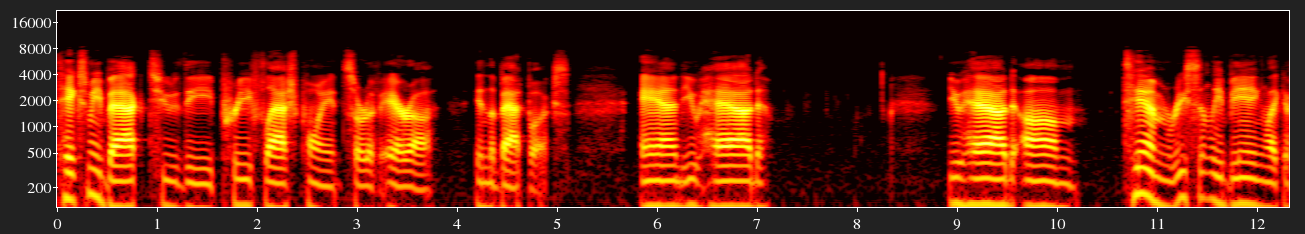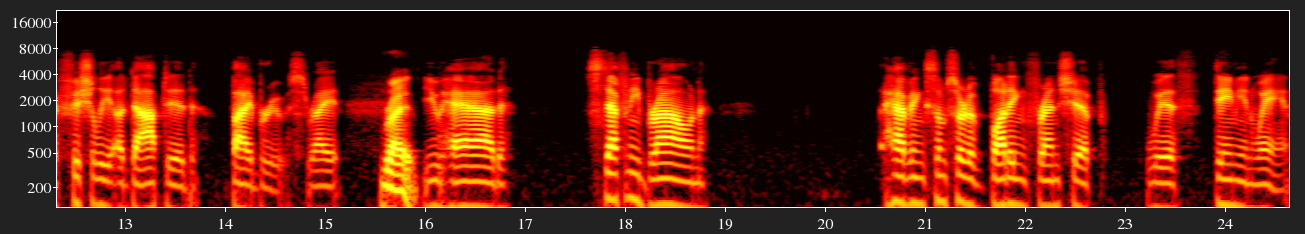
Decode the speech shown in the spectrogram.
takes me back to the pre Flashpoint sort of era in the Bat books. And you had you had um, Tim recently being like officially adopted by Bruce, right? Right. you had Stephanie Brown having some sort of budding friendship with Damian Wayne,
